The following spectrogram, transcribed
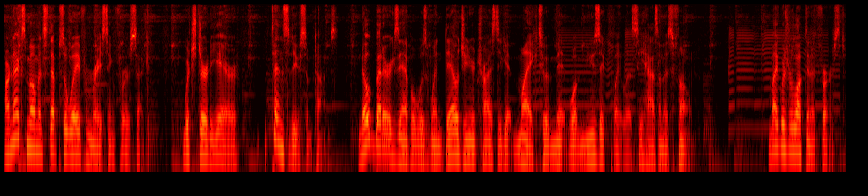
Our next moment steps away from racing for a second, which Dirty Air tends to do sometimes. No better example was when Dale Jr. tries to get Mike to admit what music playlists he has on his phone. Mike was reluctant at first.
